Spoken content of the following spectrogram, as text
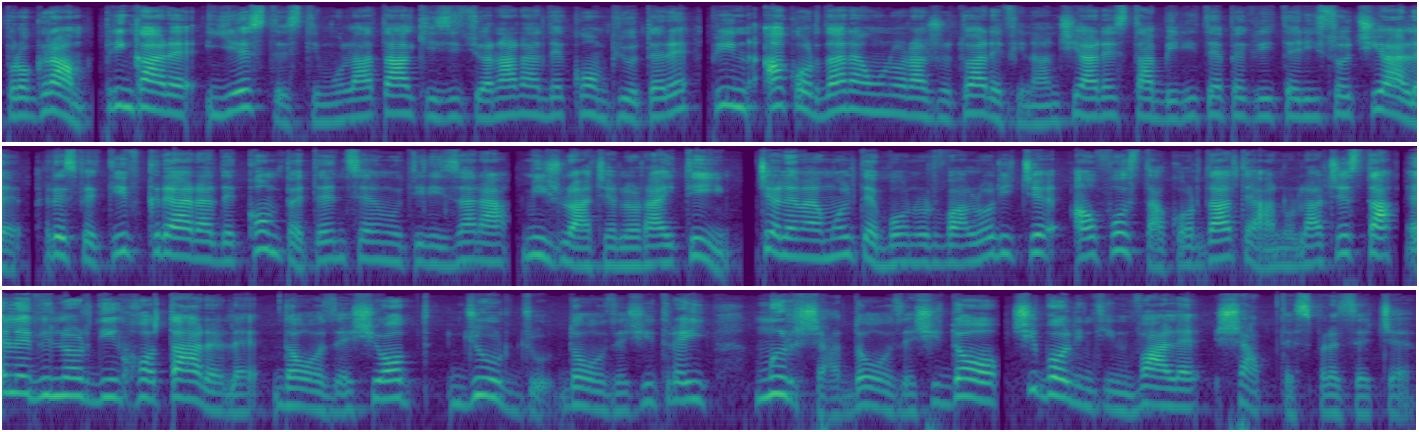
program, prin care este stimulată achiziționarea de computere prin acordarea unor ajutoare financiare stabilite pe criterii sociale, respectiv crearea de competențe în utilizarea mijloacelor IT. Cele mai multe bonuri valorice au fost acordate anul acesta elevilor din Hotarele 28, Giurgiu 23, Mârșa 22 și Bolintin Vale 17.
